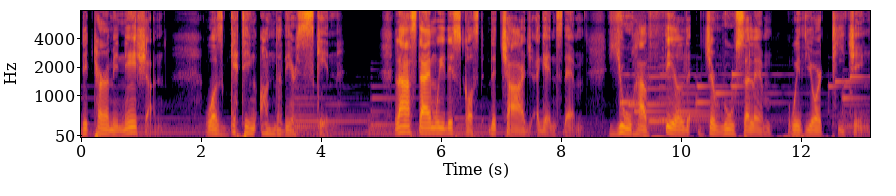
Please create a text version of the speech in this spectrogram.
determination was getting under their skin. Last time we discussed the charge against them you have filled Jerusalem with your teaching.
